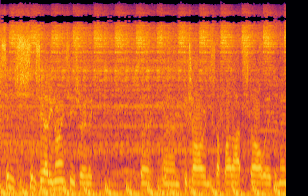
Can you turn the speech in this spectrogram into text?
since since the early 90s really. So um, guitar and stuff like that to start with and then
